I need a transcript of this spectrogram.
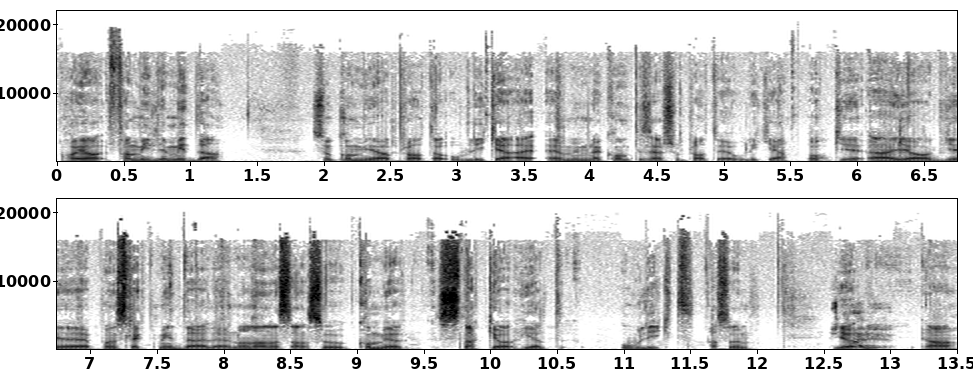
har jag familjemiddag så kommer jag prata olika. Är jag med mina kompisar så pratar jag olika. Och är jag eh, på en släktmiddag eller någon annanstans så kommer jag snacka helt olikt. Alltså, jag, så är det ju. Ja.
